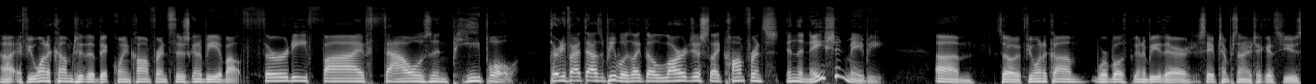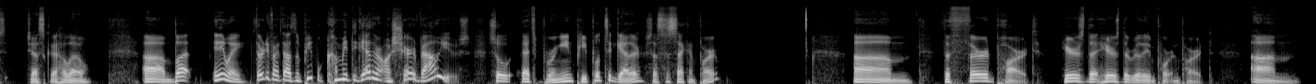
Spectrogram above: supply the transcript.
uh, if you want to come to the Bitcoin conference, there's going to be about thirty-five thousand people. Thirty-five thousand people is like the largest like conference in the nation, maybe. Um, so if you want to come, we're both going to be there. Save ten percent on your tickets. Use Jessica. Hello. Um, but anyway, thirty-five thousand people coming together on shared values. So that's bringing people together. So that's the second part. Um, the third part here's the here's the really important part. Um,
